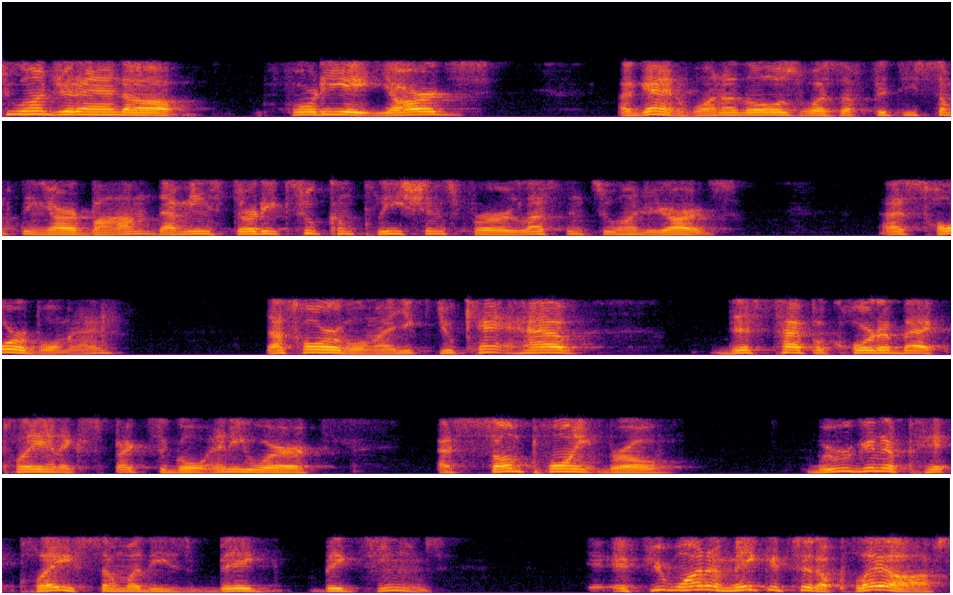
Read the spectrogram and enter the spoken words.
248 uh, yards. Again, one of those was a 50 something yard bomb. That means 32 completions for less than 200 yards. That's horrible, man. That's horrible, man. You, you can't have this type of quarterback play and expect to go anywhere at some point, bro, we were gonna pay, play some of these big big teams. If you want to make it to the playoffs,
